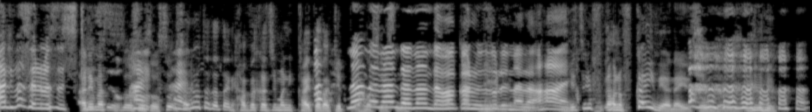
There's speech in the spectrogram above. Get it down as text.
あります、あります。あります。よそうそうそう。そはいそれをただ単に裸島に変えただけってなんだ話です、ね。なんだなんだ、わかる、それなら。はい。別にふあの深い意味はないですよ。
